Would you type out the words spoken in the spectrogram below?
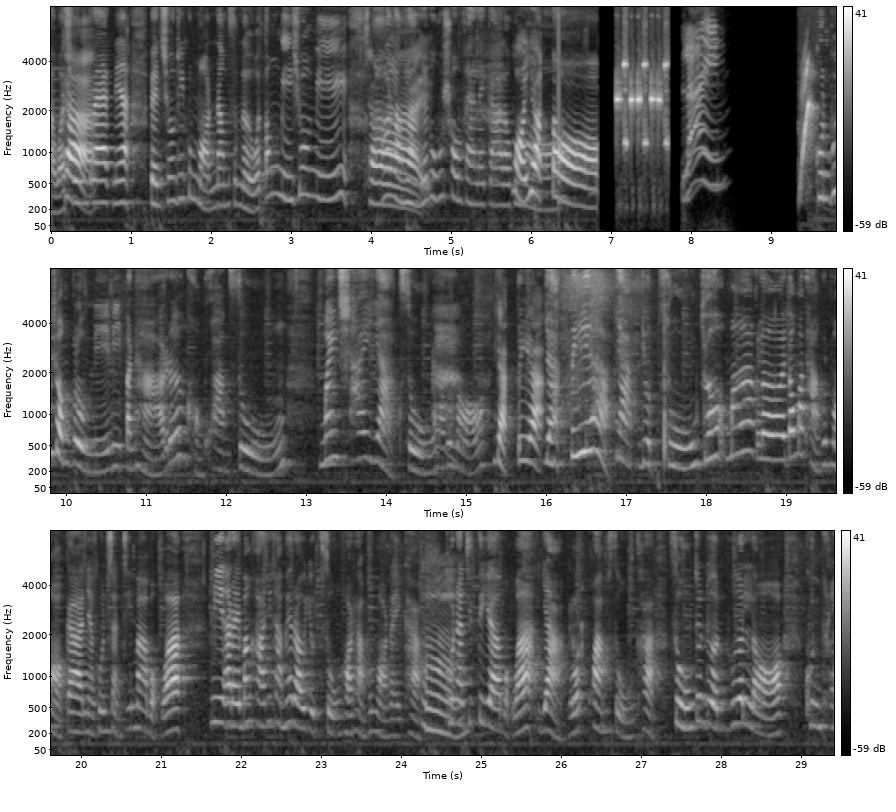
แต่ว่าค่ะช่วงแรกเนี่ยเป็นช่วงที่คุณหมอนำเสนอว่าต้องมีช่วงนี้ใช่พอหลังๆเนี่ยคุณผู้ชมแฟนรายการเราหมออยากตอบคุณผู้ชมกลุ่มนี้มีปัญหาเรื่องของความสูงไม่ใช่อยากสูงนะคะคุณหมอ อยากเตี้ย อยากเตี้ย อยากหยุดสูงเยอะมากเลย ต้องมาถามคุณหมอกันอย่างคุณสันทิมาบอกว่า มีอะไรบ้างคะที่ทำให้เราหยุดสูงขอถามคุณหมอหน่อยค่ะ อืม คุณอาทิตยาบอกว่าอยากลดความสูงค่ะ สูงจนเดือนเพื่อนล้อ คุณแคล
